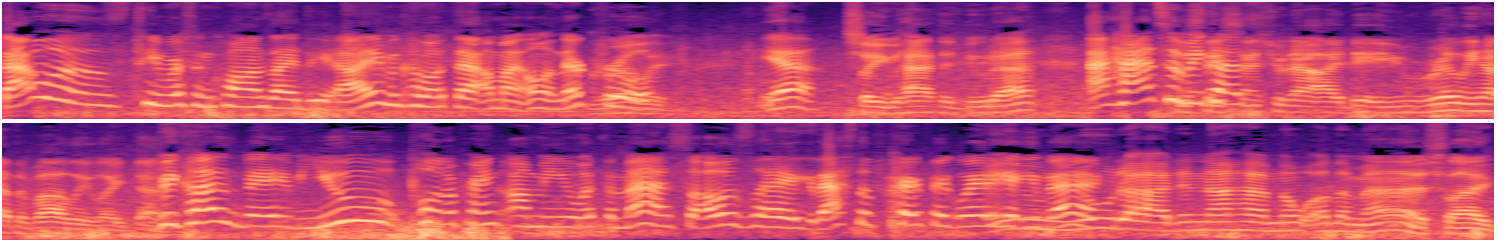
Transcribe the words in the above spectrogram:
that was Team Riss and Quan's idea. I didn't even come up with that on my own. They're cruel. Really? Yeah. So you had to do that? I had to Since they sent you that idea, you really had to violate like that. because babe, you pulled a prank on me with the mask. So I was like, that's the perfect way to and get you, back. knew that I did not have no other mask. Like,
